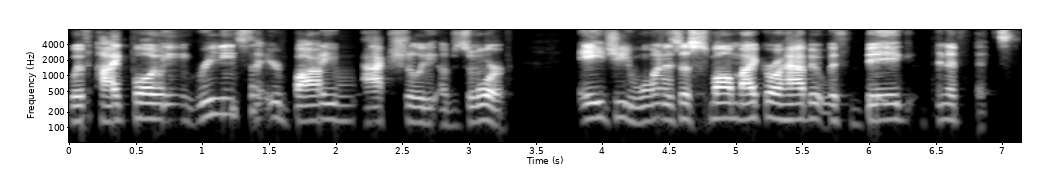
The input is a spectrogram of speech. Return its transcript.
with high quality ingredients that your body will actually absorb. AG1 is a small micro habit with big benefits.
